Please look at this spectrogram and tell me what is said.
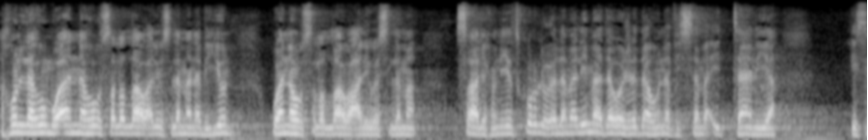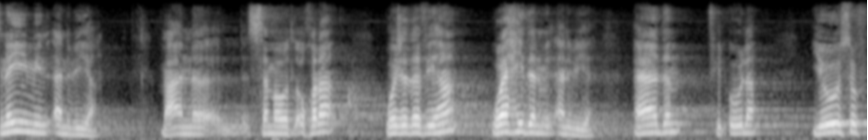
أخ لهم وأنه صلى الله عليه وسلم نبي وأنه صلى الله عليه وسلم صالح. يذكر العلماء لماذا وجد هنا في السماء الثانية اثنين من الأنبياء. مع أن السماوات الأخرى وجد فيها واحدا من الأنبياء آدم في الأولى يوسف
